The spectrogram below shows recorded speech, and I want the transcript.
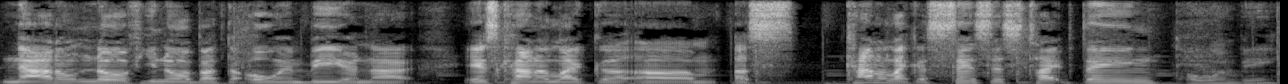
now I don't know if you know about the OMB or not. It's kind of like a um a kind of like a census type thing. OMB.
